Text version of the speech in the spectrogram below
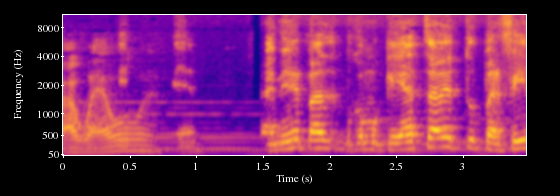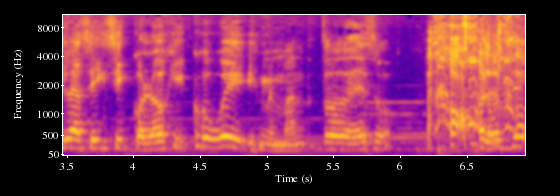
a huevo, güey. A mí me pasa, como que ya sabes tu perfil así psicológico, güey, y me manda todo eso. Entonces,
